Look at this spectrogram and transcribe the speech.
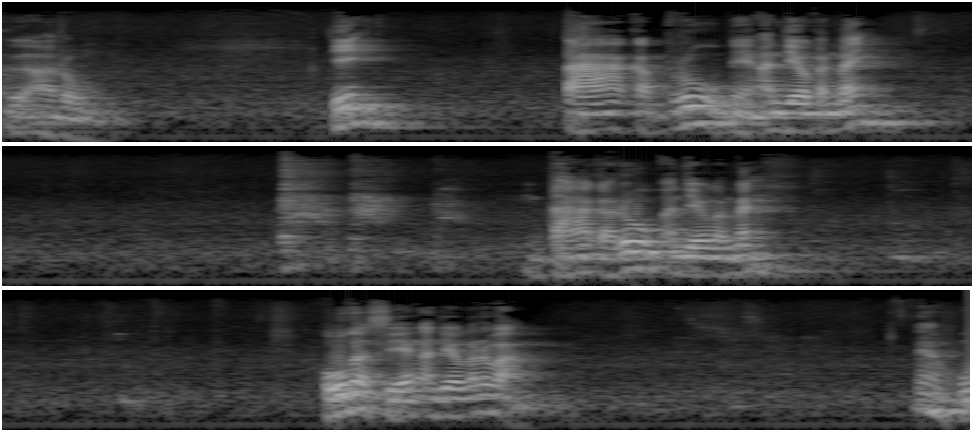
คืออารมณ์ที่ตากับรูปเนี่ยอันเดียวกันไหม ตากับรูปอันเดียวกันไหมหูกับเสียงอันเดียวกันหรือเปล่าเนี่ยหู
